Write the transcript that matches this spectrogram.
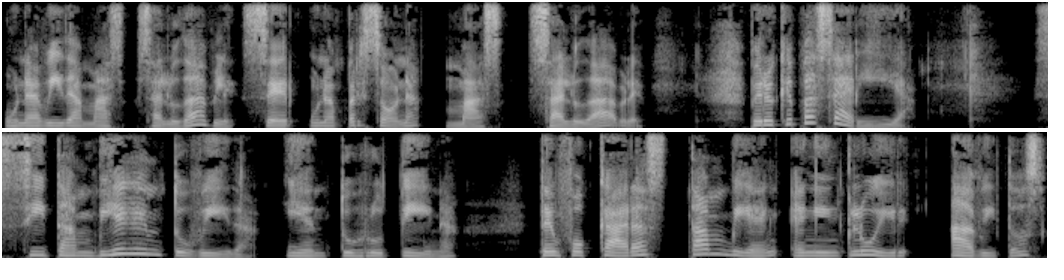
una vida más saludable, ser una persona más saludable. Pero ¿qué pasaría si también en tu vida y en tu rutina te enfocaras también en incluir hábitos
